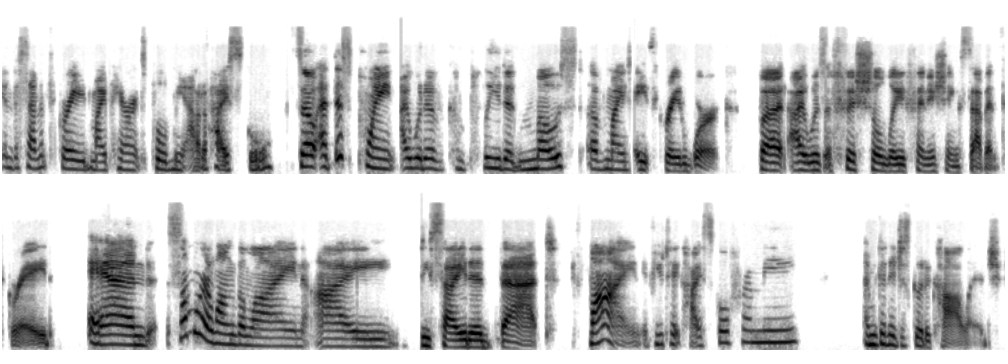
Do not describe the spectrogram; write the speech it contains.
In the seventh grade, my parents pulled me out of high school. So at this point, I would have completed most of my eighth grade work, but I was officially finishing seventh grade. And somewhere along the line, I decided that fine, if you take high school from me, I'm going to just go to college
